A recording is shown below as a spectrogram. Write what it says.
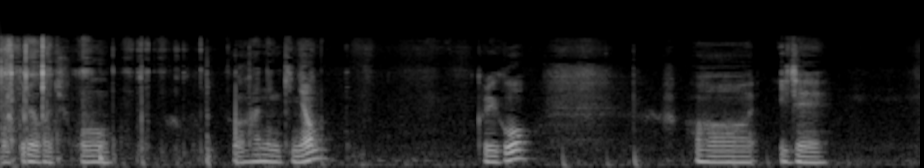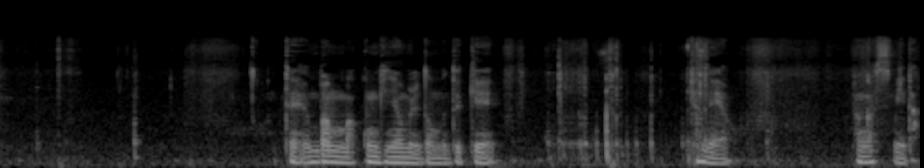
못 드려가지고 그거 하는 기념? 그리고 어 이제 네 음반 막공 기념을 너무 늦게 켰네요. 반갑습니다.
